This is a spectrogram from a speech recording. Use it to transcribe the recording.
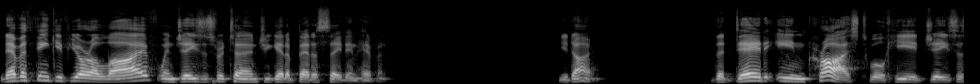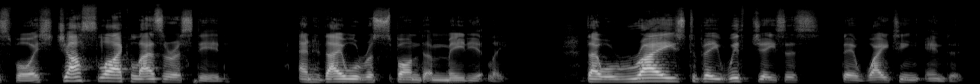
Never think if you're alive when Jesus returns, you get a better seat in heaven. You don't the dead in Christ will hear Jesus' voice just like Lazarus did, and they will respond immediately. They will raise to be with Jesus, their waiting ended.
